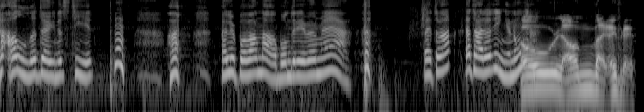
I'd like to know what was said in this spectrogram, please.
Til alle døgnets tider. Hm. Jeg lurer på hva naboen driver med. Vet du hva? Jeg tar og ringer noen. Å, la ham være i fred.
